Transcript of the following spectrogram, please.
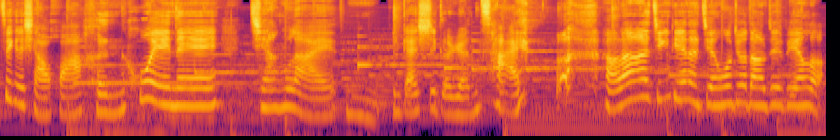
这个小华很会呢，将来嗯，应该是个人才。好啦，今天的节目就到这边了。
